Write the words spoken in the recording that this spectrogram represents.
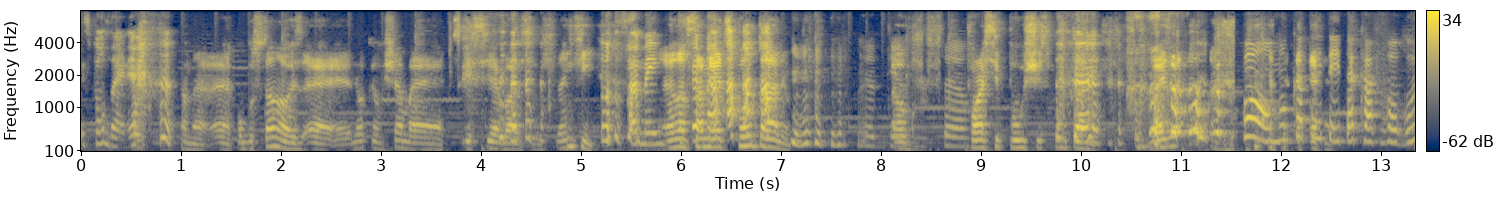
espontânea. Não, não, é, combustão não, é, não é como chama, é, esqueci agora. Enfim, Lançamento. é lançamento espontâneo. Meu Deus céu. Force push espontâneo. Mas, Bom, nunca tentei tacar fogo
